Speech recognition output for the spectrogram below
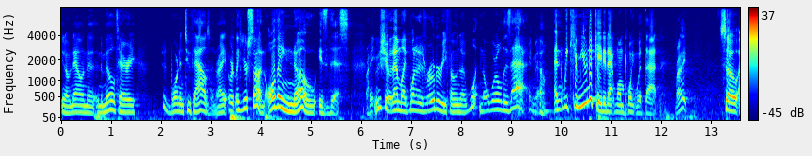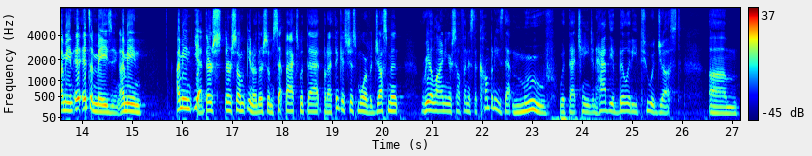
you know now in the in the military, he was born in 2000, right? Or like your son, all they know is this. Right. We show them like one of those rotary phones. Like, what in the world is that? I know. And we communicated at one point with that. Right. So I mean, it, it's amazing. I mean, I mean, yeah, there's there's some you know there's some setbacks with that, but I think it's just more of adjustment, realigning yourself, and it's the companies that move with that change and have the ability to adjust um,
